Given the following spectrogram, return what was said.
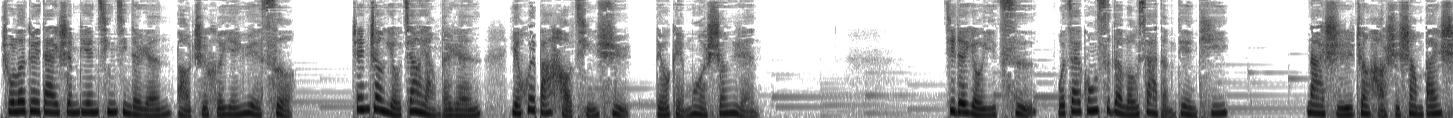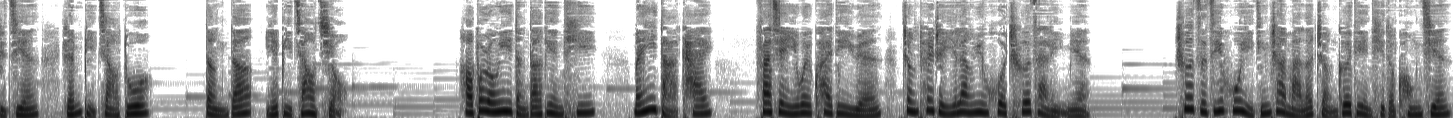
除了对待身边亲近的人保持和颜悦色，真正有教养的人也会把好情绪留给陌生人。记得有一次，我在公司的楼下等电梯。那时正好是上班时间，人比较多，等的也比较久。好不容易等到电梯，门一打开，发现一位快递员正推着一辆运货车在里面，车子几乎已经占满了整个电梯的空间，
